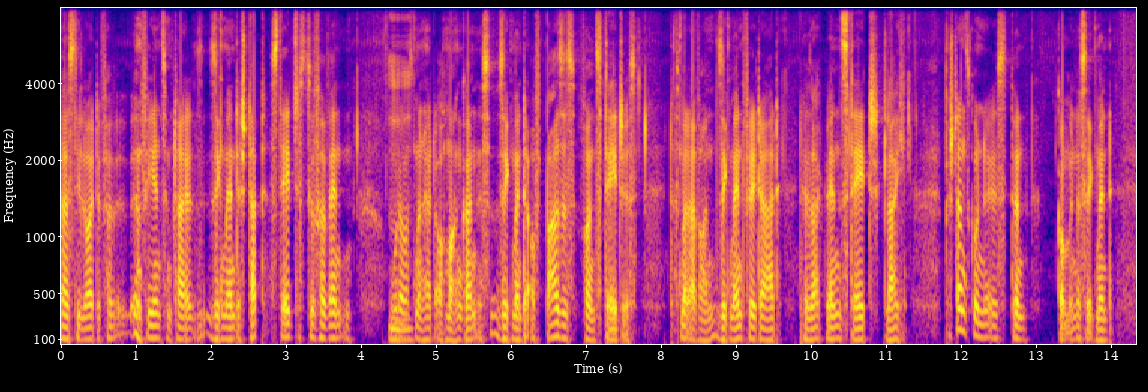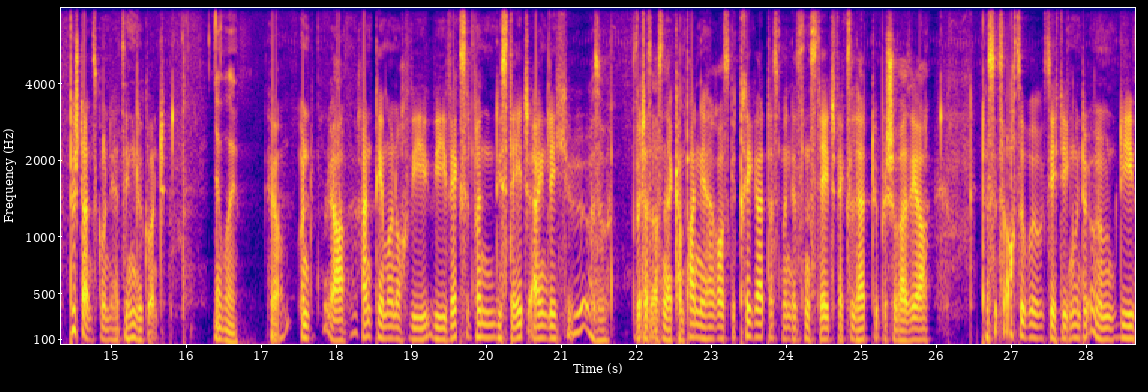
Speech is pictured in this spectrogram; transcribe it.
heißt, die Leute empfehlen zum Teil Segmente statt Stages zu verwenden. Oder mhm. was man halt auch machen kann, ist Segmente auf Basis von Stages. Dass man einfach einen Segmentfilter hat, der sagt, wenn Stage gleich Bestandskunde ist, dann kommt man in das Segment Bestandskunde. Herzlichen Glückwunsch. Jawohl. Ja, und ja, Randthema noch, wie, wie wechselt man die Stage eigentlich? Also wird das aus einer Kampagne heraus getriggert, dass man jetzt einen Stagewechsel hat? Typischerweise ja. Das ist auch zu berücksichtigen und um, ähm, die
